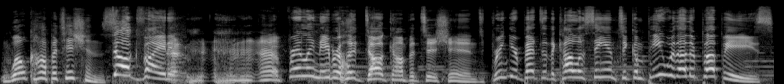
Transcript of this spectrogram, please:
well competitions. Dog fighting! uh, friendly neighborhood dog competitions. Bring your pet to the Coliseum to compete with other puppies.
